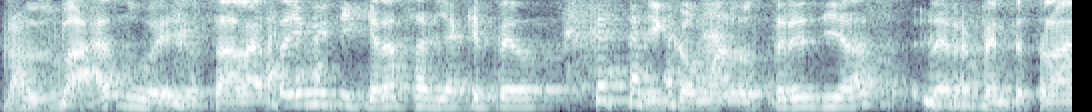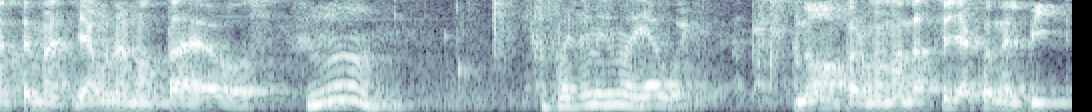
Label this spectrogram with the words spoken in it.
pues vas, güey. O sea, la neta yo ni siquiera sabía qué pedo. Y como a los tres días, de repente solamente me llega una nota de voz. Fue ese mismo día, güey. No, pero me mandaste ya con el beat.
